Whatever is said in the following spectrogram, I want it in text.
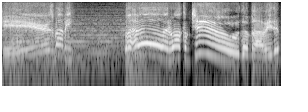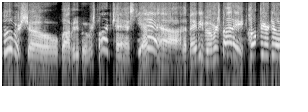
Here's Bobby. Well, hello and welcome to the Bobby the Boomer Show, Bobby the Boomer's podcast. Yeah, the baby boomer's buddy. Hope you're doing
